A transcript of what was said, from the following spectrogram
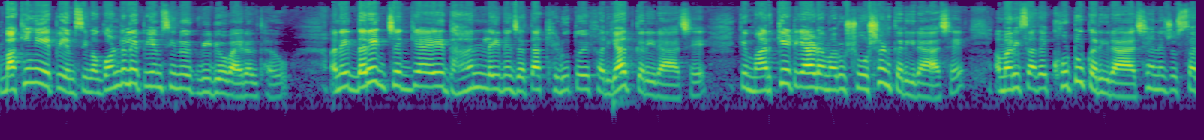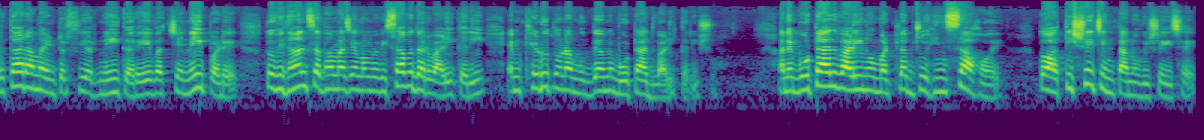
બાકીની એપીએમસીમાં ગોંડલ એપીએમસીનો એક વીડિયો વાયરલ થયો. અને દરેક જગ્યાએ ધાન લઈને જતા ખેડૂતોએ ફરિયાદ કરી રહ્યા છે કે માર્કેટ યાર્ડ અમારું શોષણ કરી રહ્યા છે, અમારી સાથે ખોટું કરી રહ્યા છે અને જો સરકાર આમાં ઇન્ટરફિયર નહીં કરે, વચ્ચે નહીં પડે, તો વિધાનસભામાં જેમ અમે વિસાવદરવાળી કરી, એમ ખેડૂતોના મુદ્દે અમે બોટાદવાળી કરીશું. અને બોટાદવાળીનો મતલબ જો હિંસા હોય, તો અતિશય ચિંતાનો વિષય છે.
